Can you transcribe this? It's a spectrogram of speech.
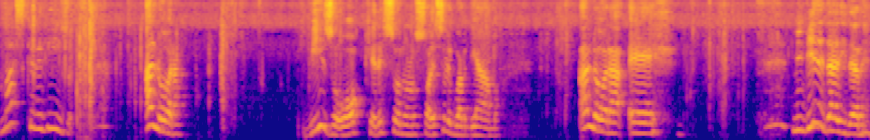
maschere viso. Allora viso occhi adesso non lo so adesso le guardiamo. Allora eh, mi viene da ridere.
